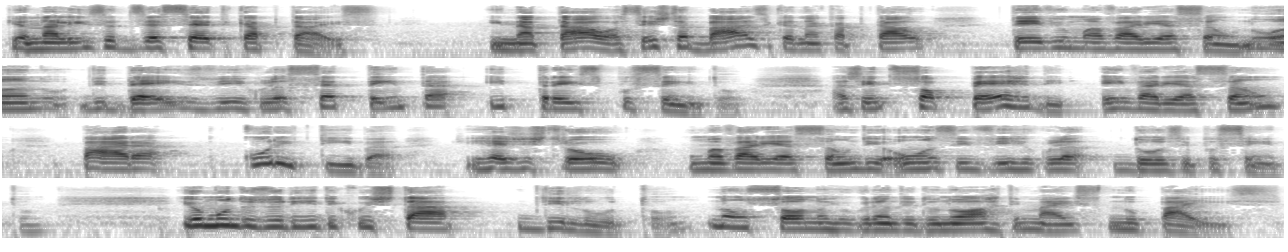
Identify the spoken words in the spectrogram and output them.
que analisa 17 capitais. Em Natal, a cesta básica na capital teve uma variação no ano de 10,73%. A gente só perde em variação para Curitiba, que registrou uma variação de 11,12%. E o mundo jurídico está de luto, não só no Rio Grande do Norte, mas no país.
